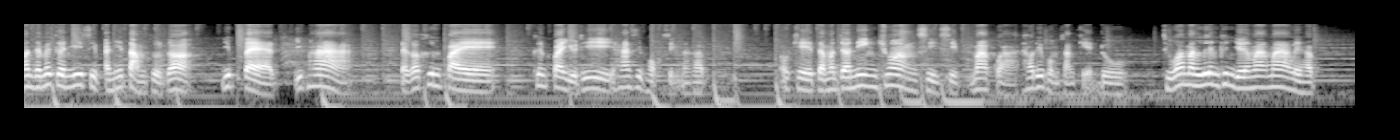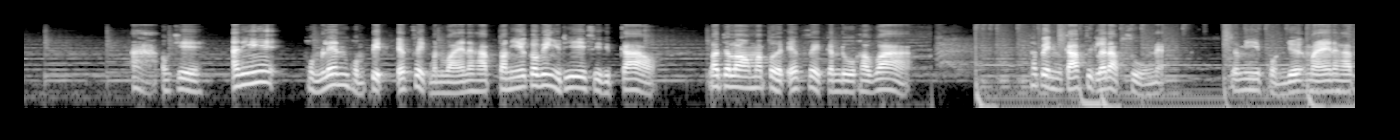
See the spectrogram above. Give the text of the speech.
มันจะไม่เกิน 20 อันนี้ต่ำสุดก็ 28 25 แต่ก็ขึ้นไป ขึ้นไปอยู่ที่ 50 60 นะครับ โอเค แต่มันจะนิ่งช่วง 40 มากกว่า เท่าที่ผมสังเกตดู ถือว่ามันเลื่อนขึ้นเยอะมากๆเลยครับ อ่าโอเค อันนี้ผมเล่นผมปิดเอฟเฟกต์มันไว้นะครับ ตอนนี้ก็วิ่งอยู่ที่ 49 เราจะลองมาเปิดเอฟเฟกต์กันดูครับว่า ถ้าเป็นกราฟิกระดับสูงเนี่ย จะมีผลเยอะไหมนะครับ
